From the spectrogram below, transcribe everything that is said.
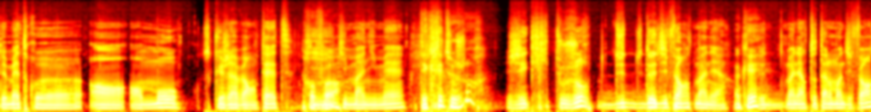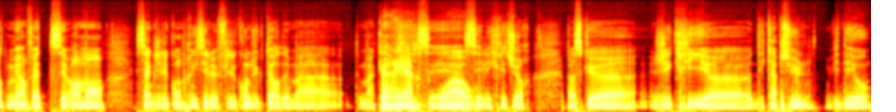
de mettre euh, en, en mots ce que j'avais en tête, Trop qui, qui m'animait. T'écris toujours? J'écris toujours de différentes manières Ok. de manière totalement différente, mais en fait, c'est vraiment ça que j'ai compris, c'est le fil conducteur de ma, de ma carrière, c'est l'écriture. Parce que euh, j'écris euh, des capsules vidéo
